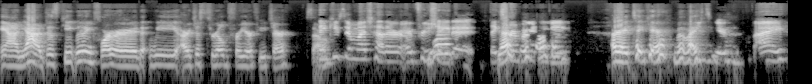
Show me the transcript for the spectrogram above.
And yeah, just keep moving forward. We are just thrilled for your future. So thank you so much, Heather. I appreciate it. Thanks yes, for inviting me. All right, take care. Bye bye. Bye.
